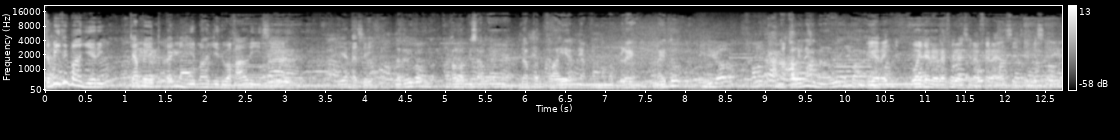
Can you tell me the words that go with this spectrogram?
Tapi itu malah jadi capek kan jadi malah jadi dua kali sih iya nggak sih Nah tapi kalau kalau misalnya dapat klien yang emang ngeblank, nah itu ngakalinnya gimana lu apa? Iya, gua cari referensi-referensi sih biasanya.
